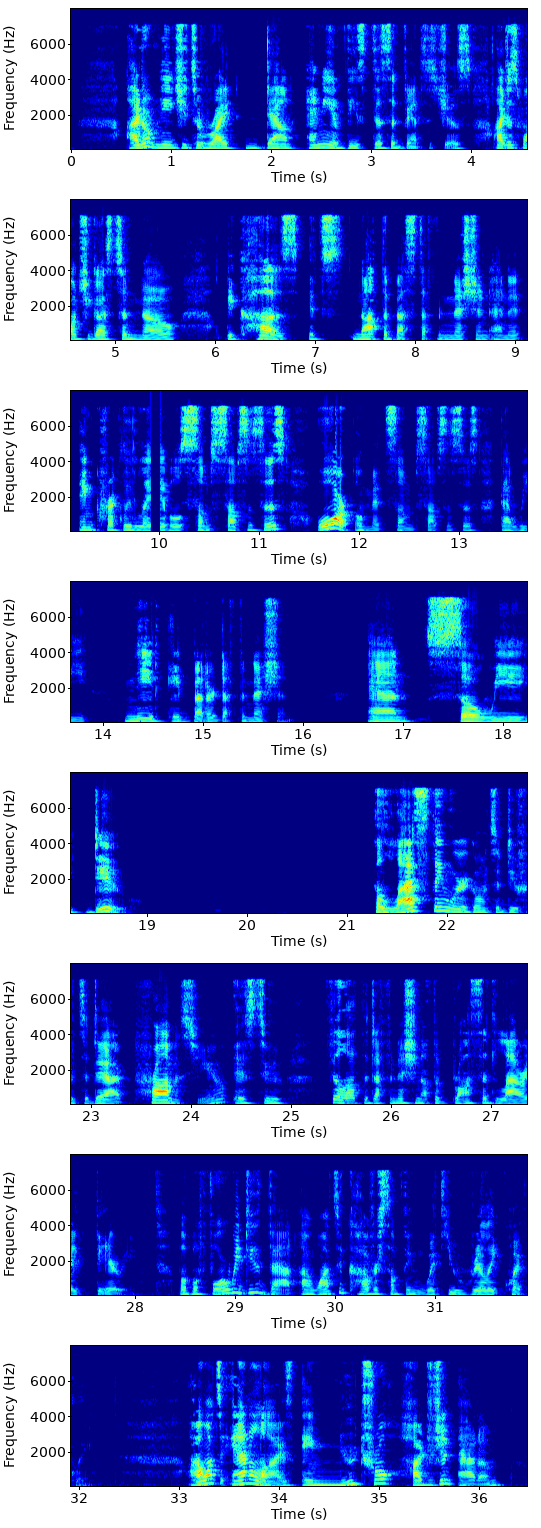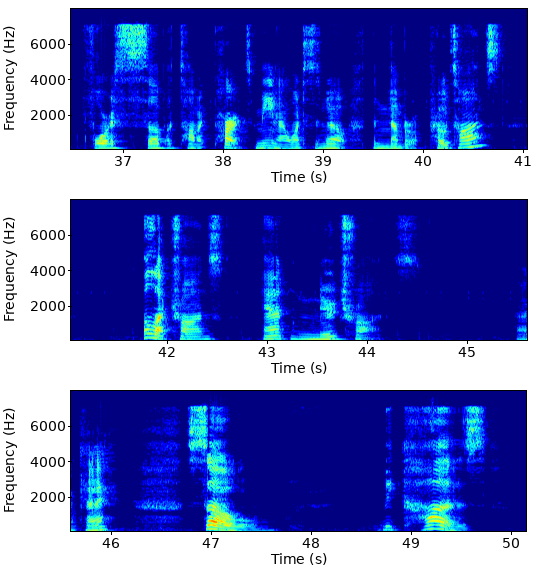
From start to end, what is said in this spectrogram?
I don't need you to write down any of these disadvantages. I just want you guys to know because it's not the best definition and it incorrectly labels some substances or omits some substances that we need a better definition. And so we do. The last thing we're going to do for today, I promise you, is to fill out the definition of the Bronsted-Lowry theory. But before we do that, I want to cover something with you really quickly. I want to analyze a neutral hydrogen atom for its subatomic parts, meaning I wanted to know the number of protons, electrons, and neutrons. Okay, so because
